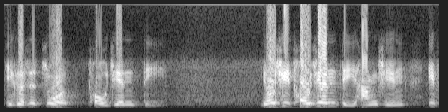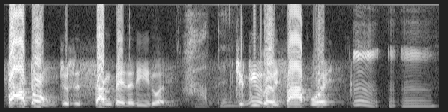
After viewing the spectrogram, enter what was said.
一个是做头肩底。尤其头肩底行情一发动，就是三倍的利润，好的，就是三倍。嗯嗯嗯，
